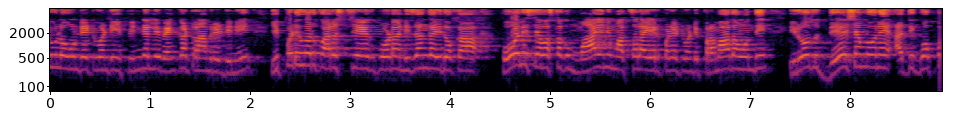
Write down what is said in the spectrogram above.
టూలో ఉండేటువంటి ఈ పిన్నెల్లి వెంకట్రామరెడ్డిని ఇప్పటి వరకు అరెస్ట్ చేయకపోవడం నిజంగా ఇది ఒక పోలీస్ వ్యవస్థకు మాయని మచ్చలా ఏర్పడేటువంటి ప్రమాదం ఉంది. ఈరోజు దేశంలోనే అతి గొప్ప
